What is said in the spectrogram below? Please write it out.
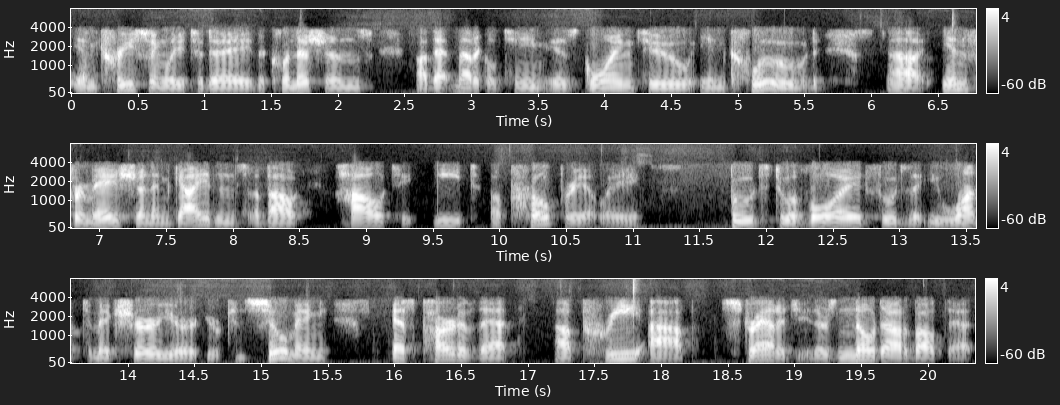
increasingly today the clinicians, uh, that medical team is going to include uh, information and guidance about how to eat appropriately, foods to avoid, foods that you want to make sure you're, you're consuming as part of that pre op strategy. There's no doubt about that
